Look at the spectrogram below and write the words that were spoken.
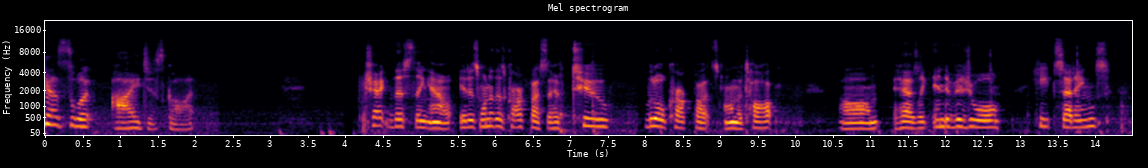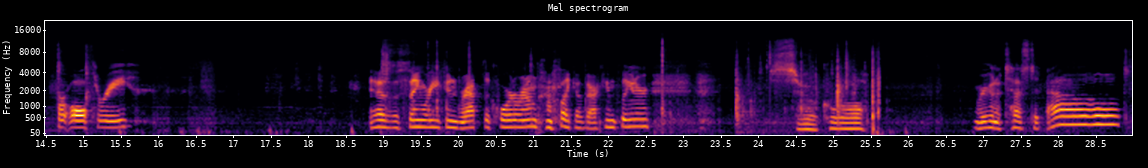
guess what I just got? Check this thing out. It is one of those crock pots that have two little crock pots on the top. Um, it has like individual heat settings for all three. It has this thing where you can wrap the cord around like a vacuum cleaner. So cool. We're going to test it out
